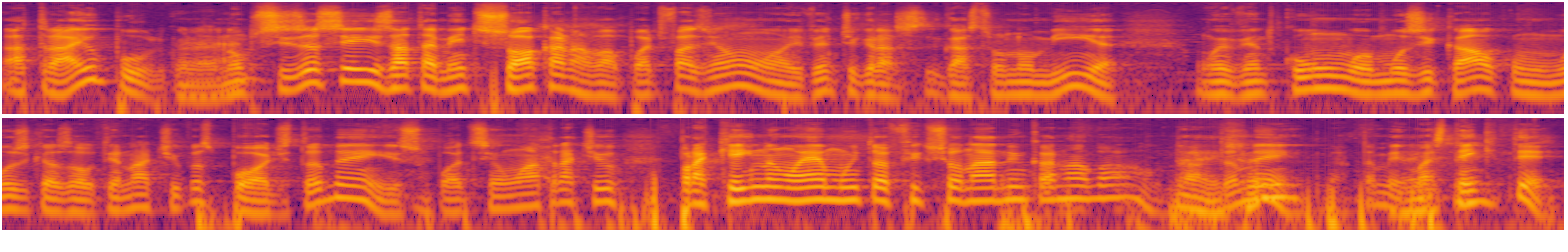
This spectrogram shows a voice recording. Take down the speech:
atrai o público. Né? É. Não precisa ser exatamente só carnaval, pode fazer um evento de gastronomia, um evento com um musical, com músicas alternativas, pode também. Isso pode ser um atrativo para quem não é muito aficionado em carnaval. Tá? É, também, tá? também. É mas tem que ter.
